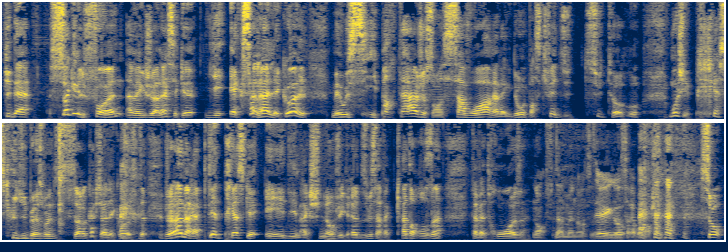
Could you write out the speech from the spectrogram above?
Puis ben, ça qui est le fun avec Jolin, c'est que il est excellent à l'école, mais aussi il partage son savoir avec d'autres parce qu'il fait du tutorat. Moi, j'ai presque eu besoin du tutorat quand j'étais à l'école. Jolin m'aurait peut-être presque aidé. Mais non, j'ai gradué, ça fait 14 ans. T'avais 3 ans. Non, finalement, non. ça- There you go. Ça aurait pas marché. so,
